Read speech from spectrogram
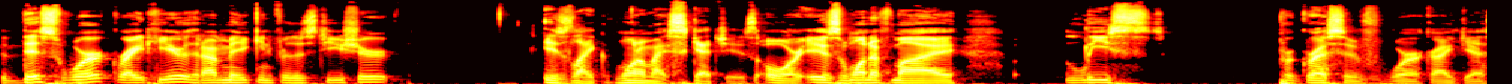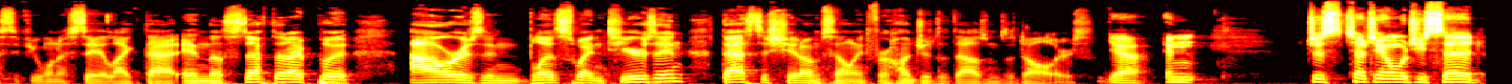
this work right here that I'm making for this t-shirt is like one of my sketches or is one of my least progressive work, I guess if you want to say it like that. And the stuff that I put hours and blood, sweat and tears in, that's the shit I'm selling for hundreds of thousands of dollars. yeah. And just touching on what you said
